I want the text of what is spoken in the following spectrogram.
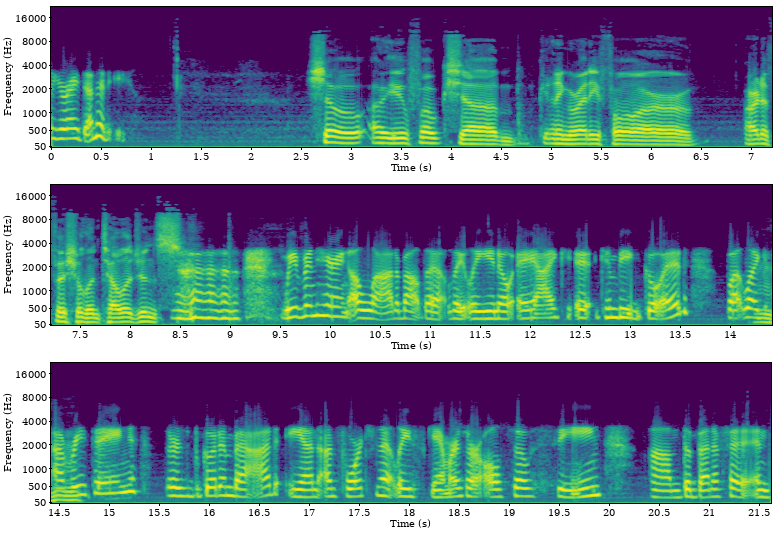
your identity. So, are you folks um, getting ready for artificial intelligence? We've been hearing a lot about that lately. You know, AI it can be good, but like mm-hmm. everything, there's good and bad. And unfortunately, scammers are also seeing um, the benefit and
